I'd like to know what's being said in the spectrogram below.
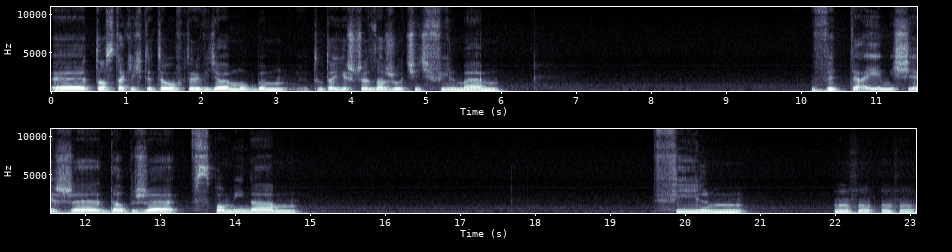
e, to z takich tytułów, które widziałem, mógłbym tutaj jeszcze zarzucić filmem. Wydaje mi się, że dobrze wspominam film. Mhm, mhm.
